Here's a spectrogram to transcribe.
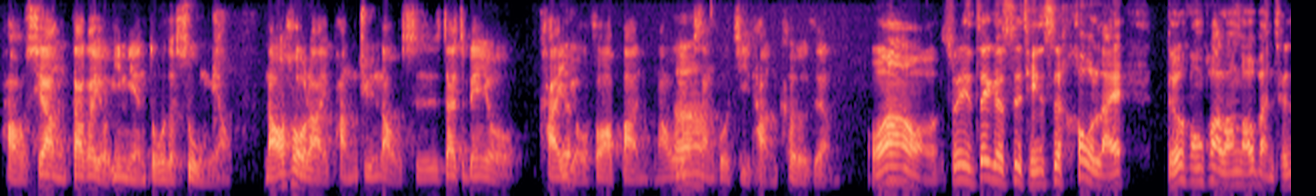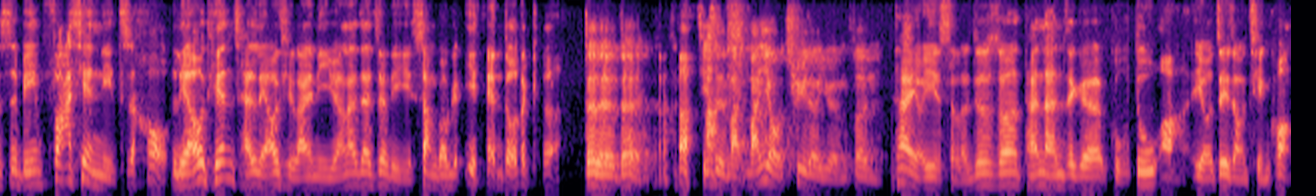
好像大概有一年多的素描，然后后来庞军老师在这边有开油画班，然后我有上过几堂课这样。哇哦，所以这个事情是后来。德宏画廊老板陈世斌发现你之后，聊天才聊起来。你原来在这里上过个一年多的课。对对对，其实蛮蛮有趣的缘分，太有意思了。就是说，台南这个古都啊，有这种情况。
